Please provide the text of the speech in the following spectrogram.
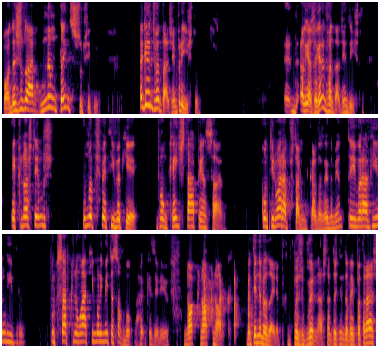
Pode ajudar, não tem de se substituir. A grande vantagem para isto, eh, aliás, a grande vantagem disto, é que nós temos uma perspectiva que é, bom, quem está a pensar continuar a apostar no mercado de arrendamento tem agora a via livre. Porque sabe que não há aqui uma limitação. Bom, quer dizer, eu, knock, knock, knock. Bater na madeira. Porque depois o governo, às tantas, ainda vem para trás,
